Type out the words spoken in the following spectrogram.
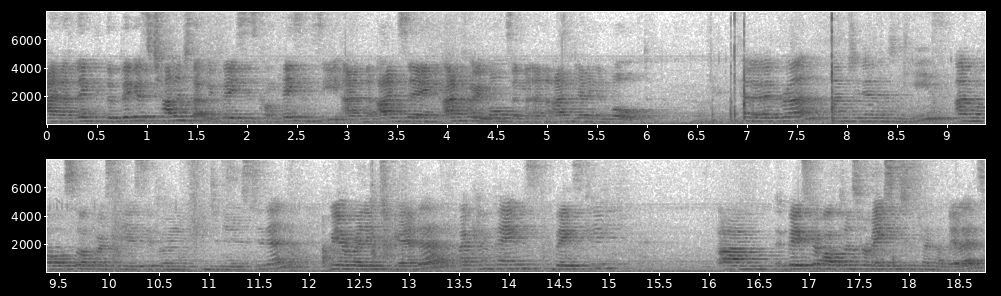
And I think the biggest challenge that we face is complacency. And I'm saying, I'm Chloe Bolton and I'm getting involved. Hello everyone, I'm Juliana Diniz. I'm also a first year civil engineering student. We are running together. Our campaign is basically, um, basically about transformation sustainability.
